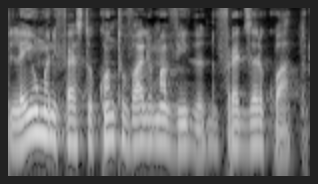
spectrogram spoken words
leia o manifesto Quanto Vale Uma Vida, do Fred 04.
